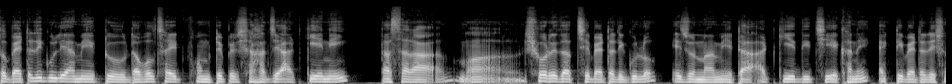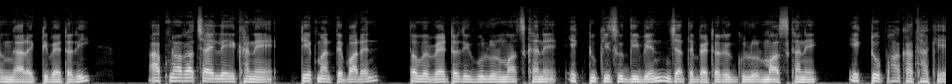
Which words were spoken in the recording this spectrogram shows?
তো ব্যাটারিগুলি আমি একটু ডাবল সাইড ফোম টেপের সাহায্যে আটকিয়ে নিই। তাছাড়া সরে যাচ্ছে ব্যাটারিগুলো। এজন্য আমি এটা আটকিয়ে দিচ্ছি এখানে একটি ব্যাটারির সঙ্গে আর একটি ব্যাটারি। আপনারা চাইলে এখানে টেপ মারতে পারেন, তবে ব্যাটারিগুলোর মাঝখানে একটু কিছু দিবেন যাতে ব্যাটারিগুলোর মাঝখানে একটু ফাঁকা থাকে।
